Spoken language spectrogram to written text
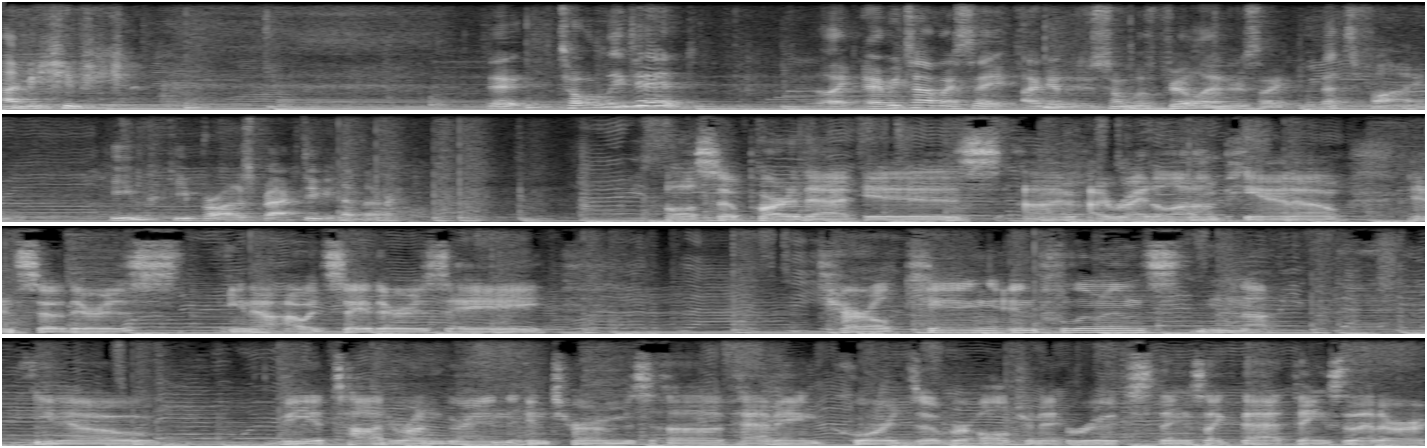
I mean, it totally did. Like every time I say I got to do something with Phil Andrews, like that's fine. He he brought us back together. also part of that is uh, I write a lot on piano, and so there is, you know, I would say there is a Carole King influence, not, you know, via Todd Rundgren in terms of having chords over alternate roots, things like that, things that are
